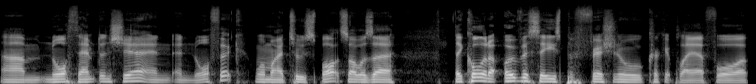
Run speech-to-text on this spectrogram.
Um, Northamptonshire and and Norfolk were my two spots. I was a they call it an overseas professional cricket player for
